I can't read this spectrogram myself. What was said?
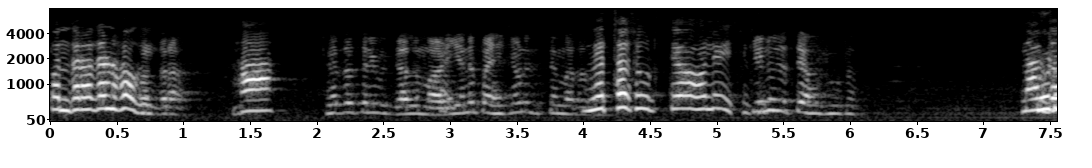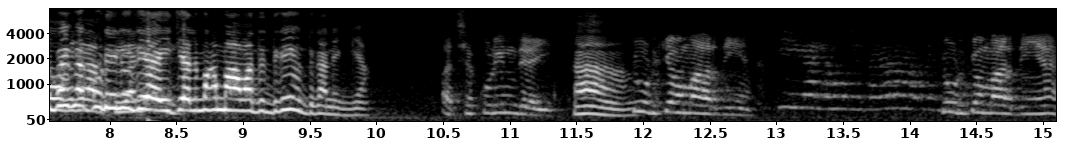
15 ਦਿਨ ਹੋ ਗਏ। 15 ਹਾਂ। ਫਿਰ ਤਾਂ ਤੇਰੀ ਗੱਲ ਮਾੜੀ ਹੈ ਨਾ ਪੈਸੇ ਕਿਉਂ ਨਹੀਂ ਦਿੱਤੇ ਮਾਤਾ ਮੇਥੋਂ ਸੂਟ ਤੇ ਉਹ ਲਈ ਸੀ। ਕਿਹਨੂੰ ਦਿੱਤੇ ਉਹ ਸ਼ੂਟ? ਸੂਟ ਦੋ ਭਾਈ ਮੈਂ ਹਜ਼ਾਰ ਕੁੜੀ ਨੂੰ ਦਿਆਈ ਚੱਲ ਮੈਂ ਕਿਹਾ ਮਾਵਾਂ ਦਿੰਦੀਆਂ ਹੀ ਹੁੰਦੀਆਂ ਨੇਗੀਆਂ। ਅੱਛਾ ਕੁੜੀ ਨੂੰ ਦੇਈ ਹਾਂ। ਝੂਠ ਕਿਉਂ ਮਾਰਦੀ ਐ? ਕੀ ਗੱਲ ਹੋ ਗਈ? ਝੂਠ ਕਿਉਂ ਮਾਰਦੀ ਐ?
